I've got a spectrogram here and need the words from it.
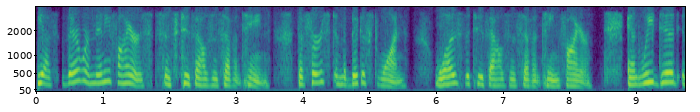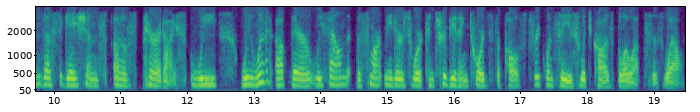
Yes, there were many fires since 2017. The first and the biggest one was the 2017 fire. And we did investigations of Paradise. We we went up there. We found that the smart meters were contributing towards the pulsed frequencies, which cause blowups as well.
